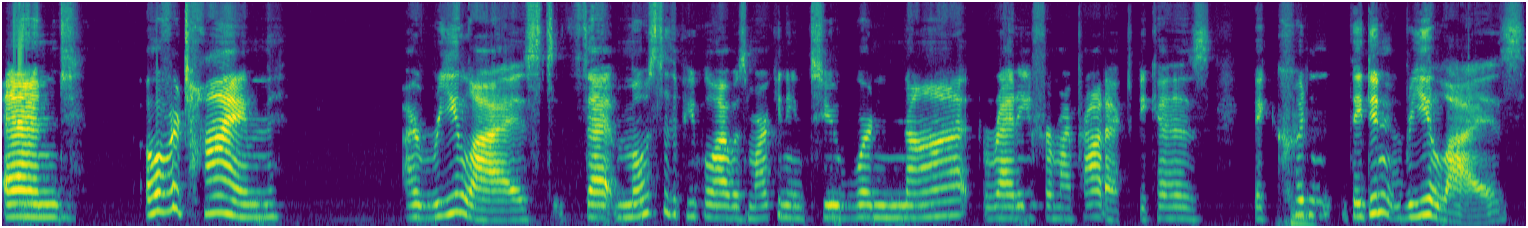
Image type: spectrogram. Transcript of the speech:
And over time, I realized that most of the people I was marketing to were not ready for my product because they hmm. couldn't, they didn't realize,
